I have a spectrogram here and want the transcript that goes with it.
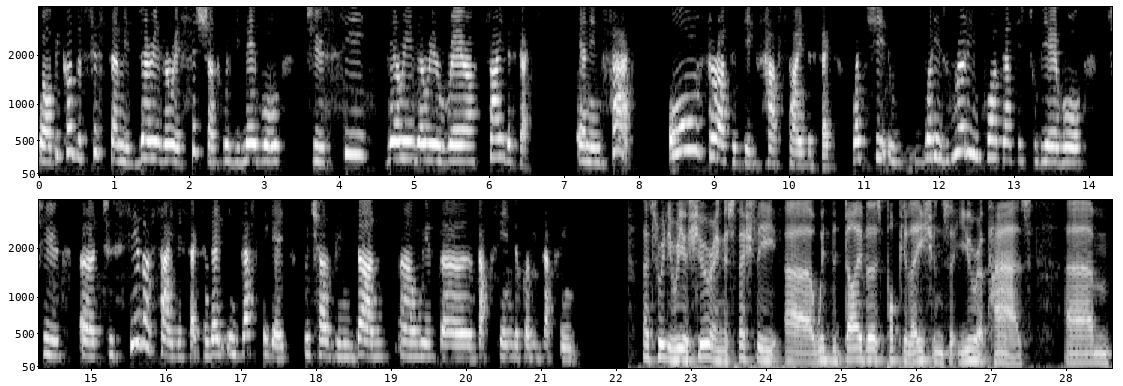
Well, because the system is very, very efficient, we've been able to see very, very rare side effects. And in fact, all therapeutics have side effects. What, what is really important is to be able to, uh, to see the side effects and then investigate, which have been done uh, with the vaccine, the COVID vaccines. That's really reassuring, especially uh, with the diverse populations that Europe has. Um,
